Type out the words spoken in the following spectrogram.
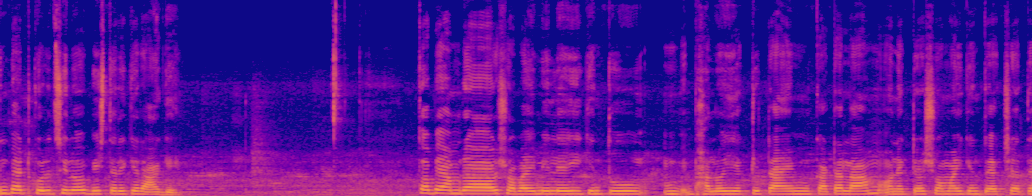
ইনভাইট করেছিল বিশ তারিখের আগে। তবে আমরা সবাই মিলেই কিন্তু ভালোই একটু টাইম কাটালাম। অনেকটা সময় কিন্তু একসাথে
